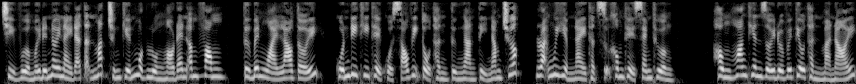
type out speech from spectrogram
Chỉ vừa mới đến nơi này đã tận mắt chứng kiến một luồng màu đen âm phong, từ bên ngoài lao tới, cuốn đi thi thể của sáu vị tổ thần từ ngàn tỷ năm trước. Loại nguy hiểm này thật sự không thể xem thường. Hồng hoang thiên giới đối với tiêu thần mà nói,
